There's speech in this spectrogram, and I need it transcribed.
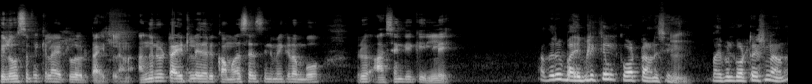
ഫിലോസഫിക്കൽ ആയിട്ടുള്ള ഒരു ടൈറ്റിലാണ് അങ്ങനെ ഒരു ടൈറ്റിൽ ഒരു കമേഴ്സ്യൽ സിനിമയ്ക്ക് ഇടുമ്പോൾ ഒരു ആശങ്കയ്ക്ക് ഇല്ലേ? അതൊരു ബൈബിളിക്കൽ കോട്ടാണ് ശരി. ബൈബിൾ കൊട്ടേഷനാണ്.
